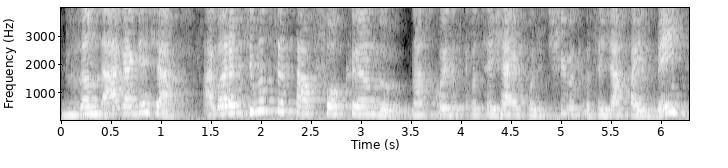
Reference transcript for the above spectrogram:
desandar, gaguejar. Agora, se você está focando nas coisas que você já é positiva, que você já faz bem,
